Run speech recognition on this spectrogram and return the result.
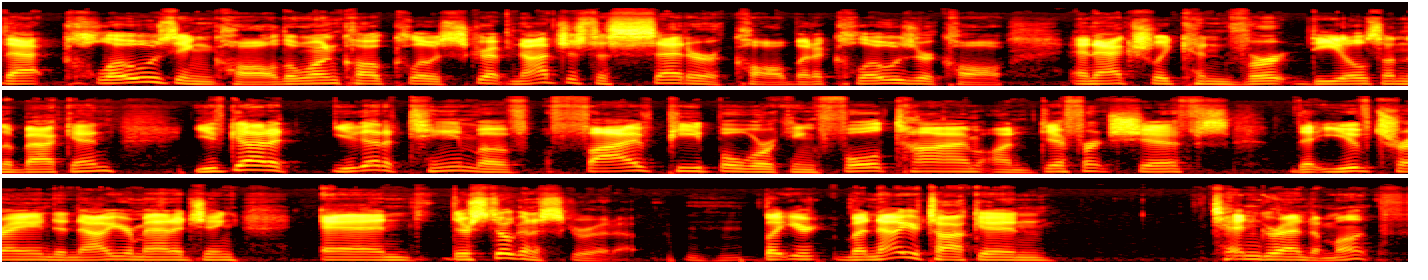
that closing call, the one called close script, not just a setter call, but a closer call, and actually convert deals on the back end. You've got a you got a team of five people working full time on different shifts that you've trained, and now you're managing, and they're still going to screw it up. Mm-hmm. But you're but now you're talking ten grand a month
